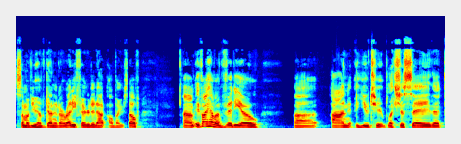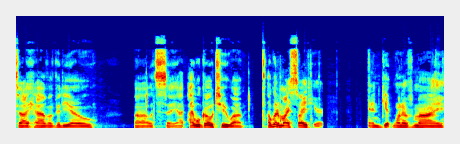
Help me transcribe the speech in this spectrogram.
Some of you have done it already, figured it out all by yourself. Um, if I have a video uh, on YouTube, let's just say that I have a video, uh, let's say, I, I, will go to, uh, I'll go to my site here and get one of my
